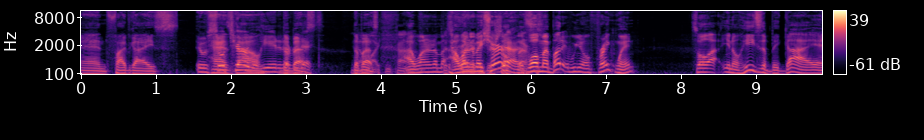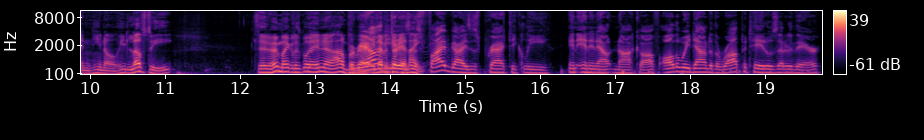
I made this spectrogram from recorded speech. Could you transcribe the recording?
And Five Guys. It was so hands terrible, down, he ate it the every day. best. The Yeah, best. Mike, you kinda I wanted to. I wanted to discredited make sure. yourself Yeah, there. well, my buddy, you know, Frank went. So uh, you know, he's a big guy, and you know, he loves to eat. Said, "Hey, Mike, let's go in and out the burger at eleven reality thirty is, at is night." Five Guys is practically an In and Out knockoff, all the way down to the raw potatoes that are there.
